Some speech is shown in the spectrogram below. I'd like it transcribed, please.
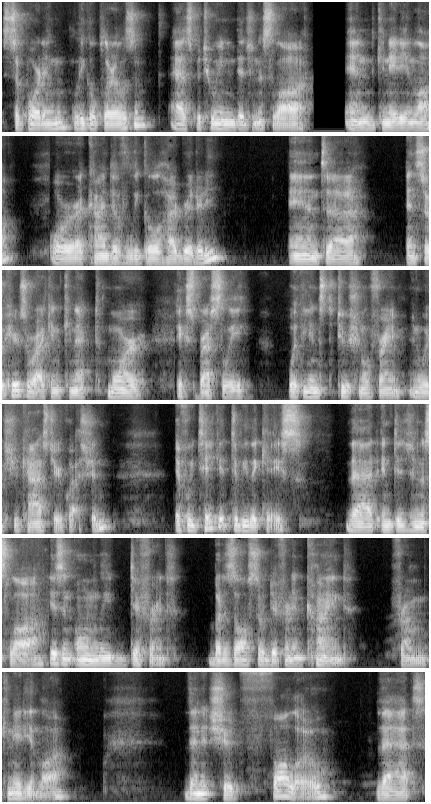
supporting legal pluralism as between Indigenous law and Canadian law, or a kind of legal hybridity and uh, and so here's where I can connect more expressly with the institutional frame in which you cast your question. If we take it to be the case that Indigenous law isn't only different, but is also different in kind from Canadian law, then it should follow that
